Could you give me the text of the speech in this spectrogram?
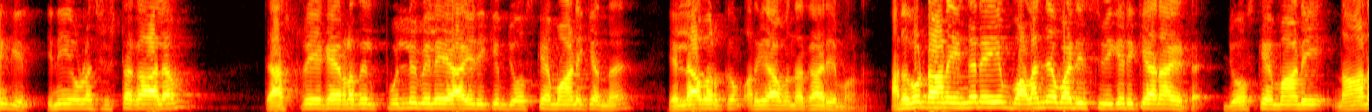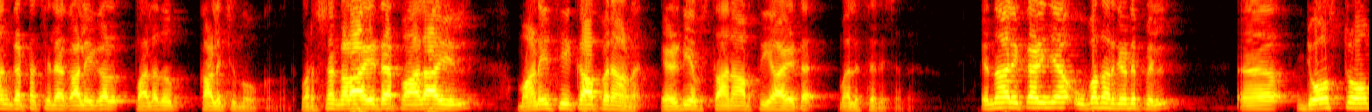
എങ്കിൽ ഇനിയുള്ള ശിഷ്ടകാലം രാഷ്ട്രീയ കേരളത്തിൽ പുല്ലുവിലയായിരിക്കും ജോസ് കെ മാണിക്കെന്ന് എല്ലാവർക്കും അറിയാവുന്ന കാര്യമാണ്. അതുകൊണ്ടാണ് എങ്ങനെയും വളഞ്ഞ വഴി സ്വീകരിക്കാനായിട്ട് ജോസ് കെ മാണി നാണം കെട്ട ചില കളികൾ പലതും കളിച്ചു നോക്കുന്നത്. വർഷങ്ങളായിട്ട് പാലായിൽ മണി സി കാപ്പനാണ് എൽ ഡി എഫ് സ്ഥാനാർത്ഥിയായിട്ട് മത്സരിച്ചത്. എന്നാൽ ഇക്കഴിഞ്ഞ ഉപതെരഞ്ഞെടുപ്പിൽ ജോസ് ടോം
